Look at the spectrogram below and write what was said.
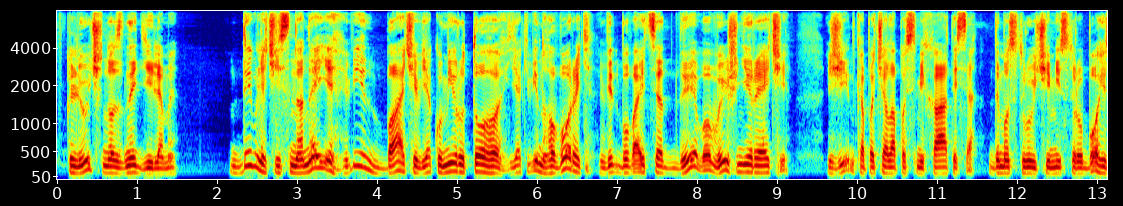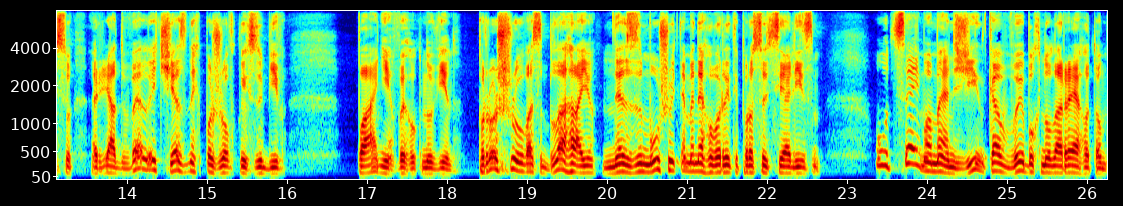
включно з неділями. Дивлячись на неї, він бачив, як у міру того, як він говорить, відбуваються дивовижні речі. Жінка почала посміхатися, демонструючи містеру Богісу ряд величезних пожовклих зубів. Пані, вигукнув він, прошу вас, благаю, не змушуйте мене говорити про соціалізм. У цей момент жінка вибухнула реготом,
